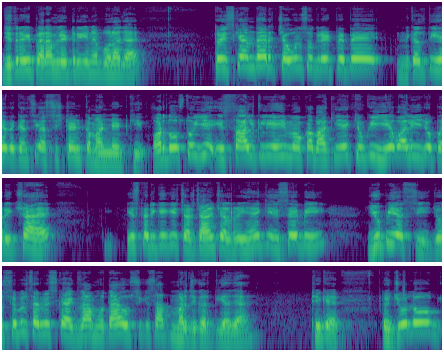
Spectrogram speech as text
जितने भी पैरामिलिट्री इन्हें बोला जाए तो इसके अंदर चौवन सौ ग्रेड पे पे निकलती है वैकेंसी असिस्टेंट कमांडेंट की। और दोस्तों, ये इस साल के लिए ही मौका बाकी है, क्योंकि ये वाली जो परीक्षा है, इस तरीके की चर्चाएँ चल रही हैं कि इसे भी यूपीएससी जो सिविल सर्विस का एग्ज़ाम होता है, उसी के साथ मर्ज कर दिया जाए। ठीक है? तो जो लोग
